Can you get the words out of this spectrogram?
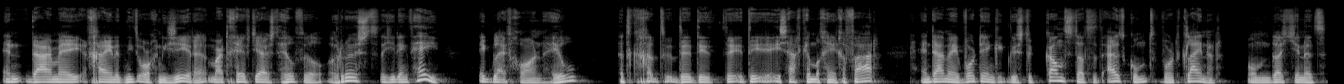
En daarmee ga je het niet organiseren. Maar het geeft juist heel veel rust. Dat je denkt, hey, ik blijf gewoon heel. Het, dit, dit, dit is eigenlijk helemaal geen gevaar. En daarmee wordt denk ik dus de kans dat het uitkomt, wordt kleiner. Omdat je het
